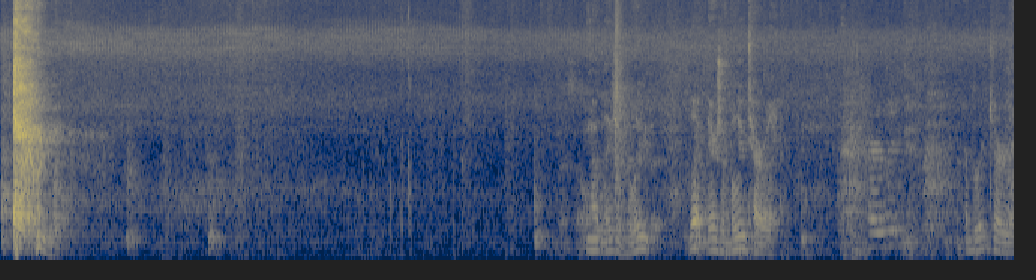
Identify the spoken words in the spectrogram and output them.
That's all. No, there's a blue, look, there's a blue turlet, Early. a blue turlet.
